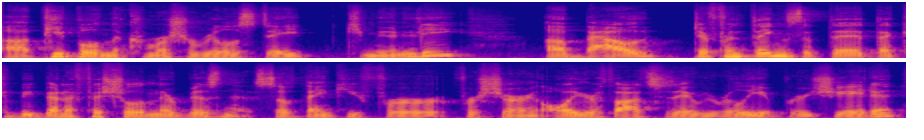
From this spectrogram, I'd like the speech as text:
uh, people in the commercial real estate community about different things that, that that could be beneficial in their business. So thank you for for sharing all your thoughts today. We really appreciate it.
